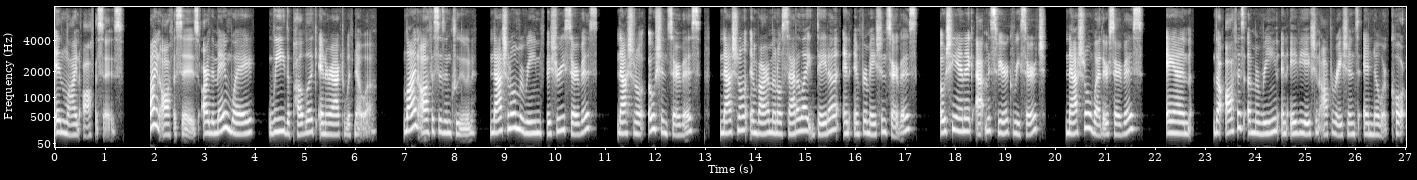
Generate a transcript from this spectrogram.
inline offices. Line offices are the main way we, the public, interact with NOAA. Line offices include National Marine Fisheries Service, National Ocean Service, National Environmental Satellite Data and Information Service, Oceanic Atmospheric Research, National Weather Service, and the Office of Marine and Aviation Operations and NOAA Cor-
